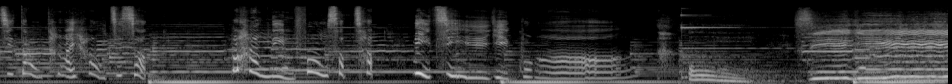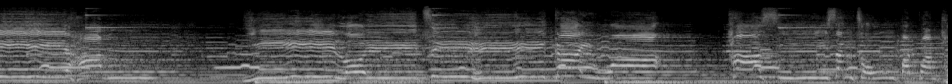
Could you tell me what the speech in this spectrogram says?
至道太后之侄，不幸年方十七，你自而挂。哦，是以恨，以泪珠皆话。他是生总不惯同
